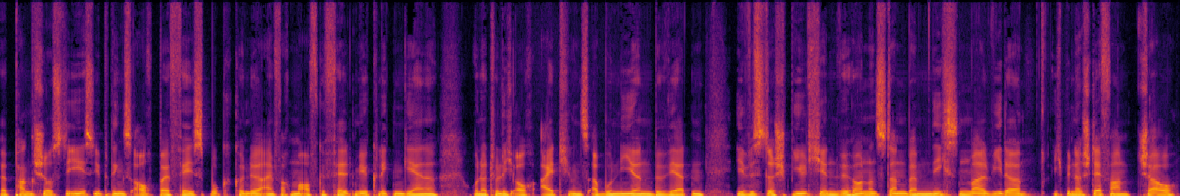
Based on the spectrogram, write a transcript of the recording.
Äh, punkshows.de ist übrigens auch bei Facebook. Könnt ihr einfach mal auf Gefällt mir klicken gerne und natürlich auch iTunes abonnieren, bewerten. Ihr wisst das Spielchen. Wir hören uns dann beim nächsten Mal wieder. Ich bin der Stefan. Ciao.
